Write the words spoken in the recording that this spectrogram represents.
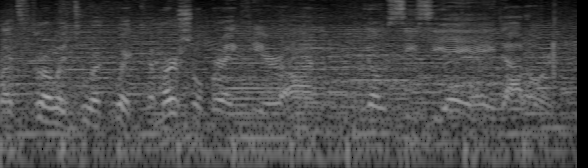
Let's throw it to a quick commercial break here on GoCCAA.org.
